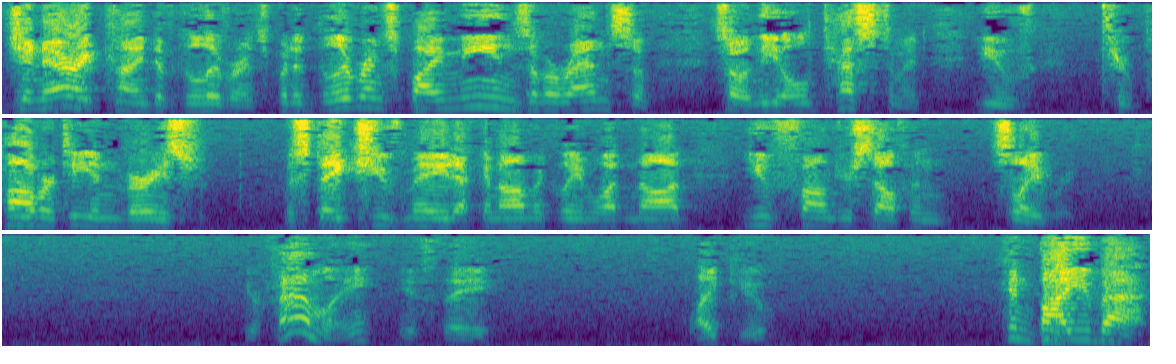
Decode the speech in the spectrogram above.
generic kind of deliverance, but a deliverance by means of a ransom. So in the Old Testament, you've, through poverty and various mistakes you've made economically and whatnot, you've found yourself in slavery. Your family, if they like you, can buy you back.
